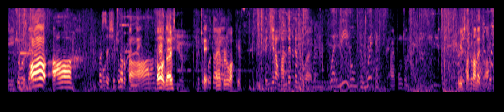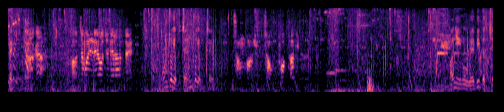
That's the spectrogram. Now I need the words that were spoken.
이쪽으로 빼. 아 아. 벌써 어, 그쪽으로. 아, 어 나이스. 그쪽보다는 그냥 글로 갈게 겐지랑 반대편으로 가야 돼. 아, 뽕좀. 여기 자탄 뒤로 오나? 빼, 뒤로 빼. 형 쪽에 붙자, 형 쪽에 붙자 이거. 아니 이거 왜 비볐지?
